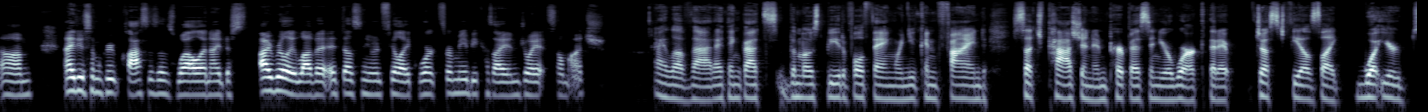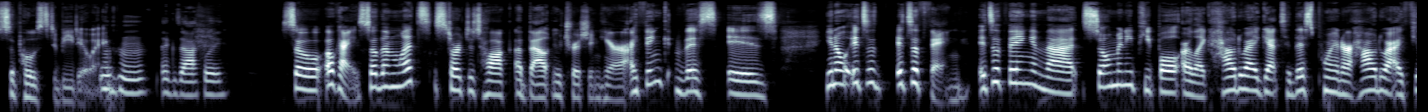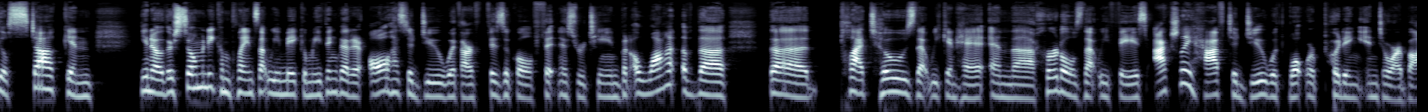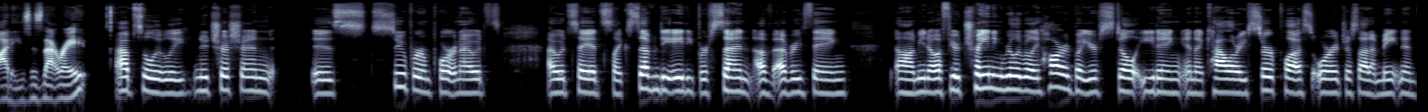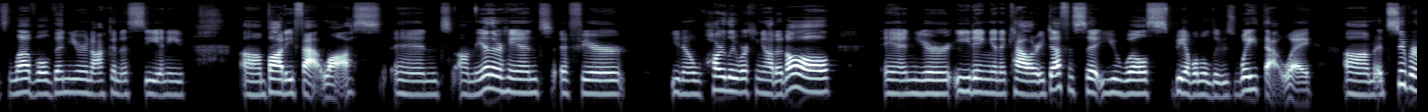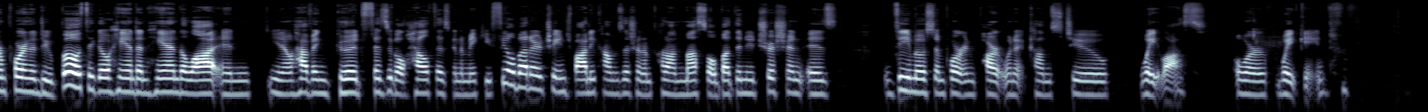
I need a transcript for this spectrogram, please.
I do some group classes as well. And I just, I really love it. It doesn't even feel like work for me because I enjoy it so much. I love that. I think that's the most beautiful thing when you can find such passion and purpose in your work that it just feels like what you're supposed to be doing. Mm-hmm, exactly. So, okay. So then let's start to talk about nutrition here. I think this is you know it's a it's a thing it's a thing in that so many people are like how do i get to this point or how do i, I feel stuck and you know there's so many complaints that we make and we think that it all has to do with our physical fitness routine but a lot of the the plateaus that we can hit and the hurdles that we face actually have to do with what we're putting into our bodies is that right? Absolutely. Nutrition is super important. I would i would say it's like 70 80% of everything. Um, you know, if you're training really, really hard, but you're still eating in a calorie surplus or just at a maintenance level, then you're not going to see any um, body fat loss. And on the other hand, if you're, you know, hardly working out at all and you're eating in a calorie deficit, you will be able to lose weight that way. Um, it's super important to do both. They go hand in hand a lot, and you know, having good physical health is going to make you feel better, change body composition, and put on muscle. But the nutrition is the most important part when it comes to weight loss or weight gain.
